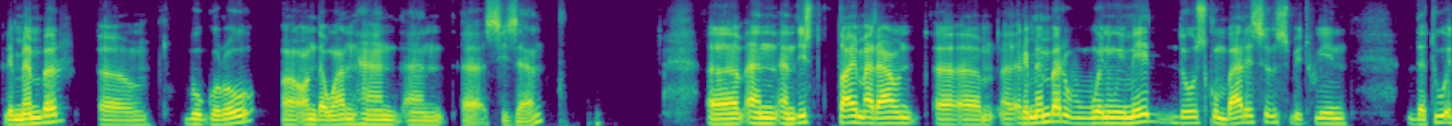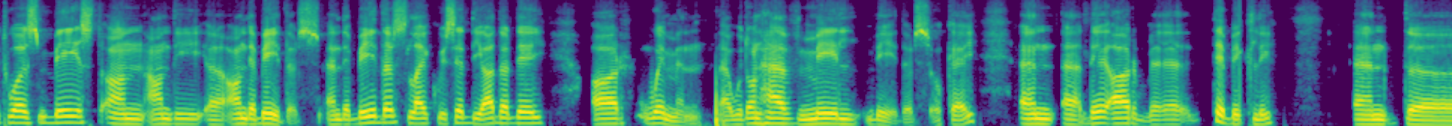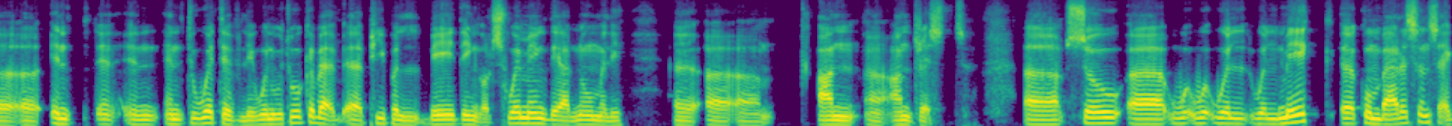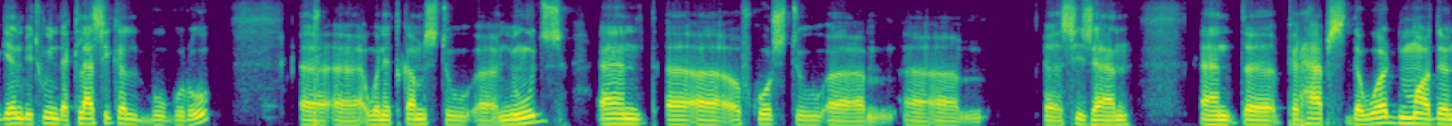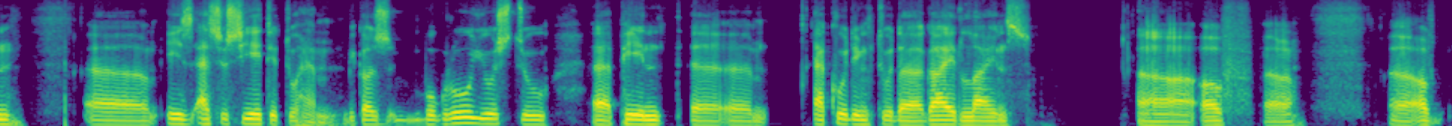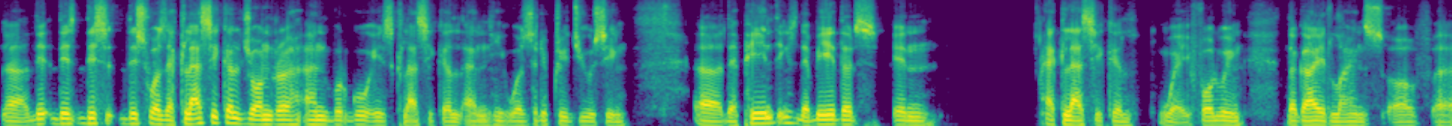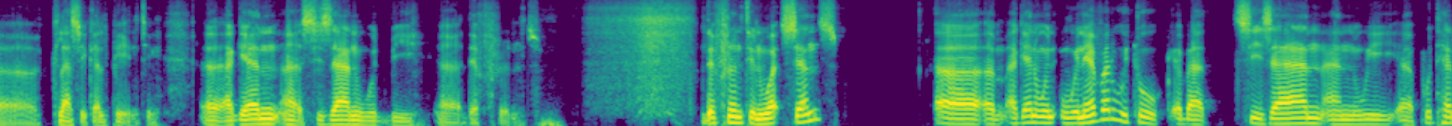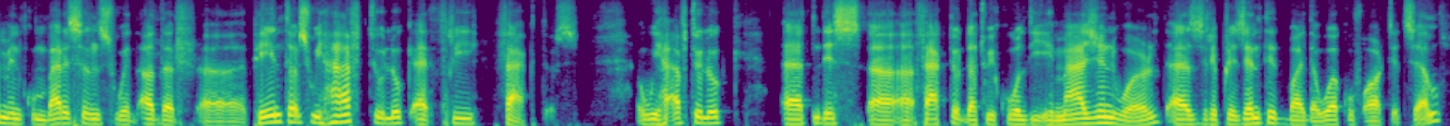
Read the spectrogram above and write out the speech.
remember um, Bouguereau uh, on the one hand and uh, Cézanne. Um, and and this time around, uh, um, uh, remember when we made those comparisons between the two, it was based on on the uh, on the bathers, and the bathers, like we said the other day, are women. Uh, we don't have male bathers, okay, and uh, they are uh, typically and uh, uh, in, in, intuitively when we talk about uh, people bathing or swimming, they are normally um, un, undressed. so we'll we'll make comparisons again between the classical Bouguereau when it comes to nudes and of course to um, um, Cézanne. And uh, perhaps the word modern uh, is associated to him because Bouguereau used to uh, paint um, according to the guidelines of uh, of uh, this this this was a classical genre and Bouguereau is classical and he was reproducing uh, the paintings the bathers in a classical way following the guidelines of uh, classical painting. Uh, again, uh, Cézanne would be uh, different. Different in what sense? Uh, um, again, when, whenever we talk about Cézanne and we uh, put him in comparisons with other painters, we have to look at three factors. We have to look at this uh, uh, factor that we call the imagined world as represented by the work of art itself.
